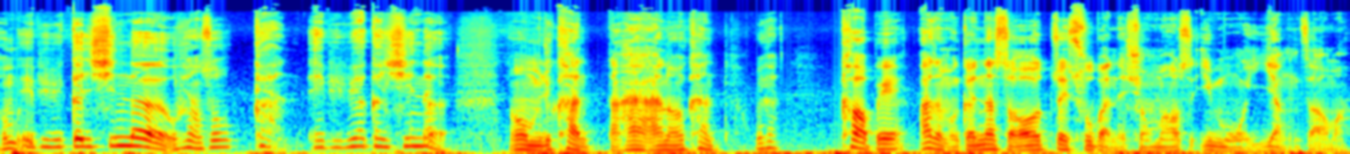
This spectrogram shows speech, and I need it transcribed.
我们 A P P 更新了，我想说，干 A P P 要更新了，然后我们就看，打开然后看，我看靠背啊，怎么跟那时候最初版的熊猫是一模一样，你知道吗？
